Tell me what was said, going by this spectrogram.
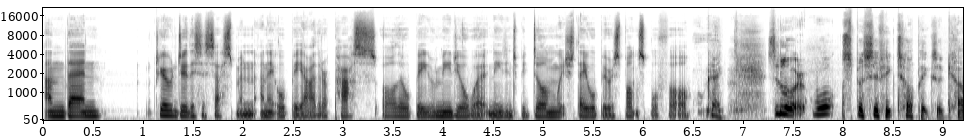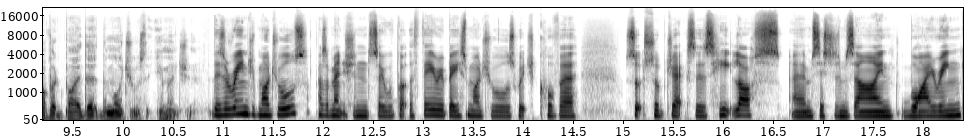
and then go and do this assessment and it will be either a pass or there will be remedial work needing to be done which they will be responsible for. Okay. So, Laura, what specific topics are covered by the, the modules that you mentioned? There's a range of modules, as I mentioned. So we've got the theory-based modules, which cover such subjects as heat loss, um, system design, wiring,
